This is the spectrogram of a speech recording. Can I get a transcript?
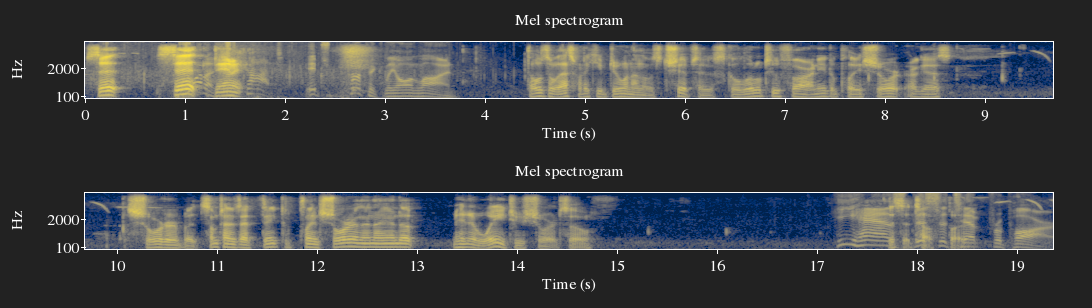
Sit. Sit. Damn it. Shot. It's perfectly online. Those are, that's what I keep doing on those chips. I just go a little too far. I need to play short, I guess. Shorter, but sometimes I think of playing shorter and then I end up hitting it way too short, so. He has This is a this tough putt. attempt for par.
